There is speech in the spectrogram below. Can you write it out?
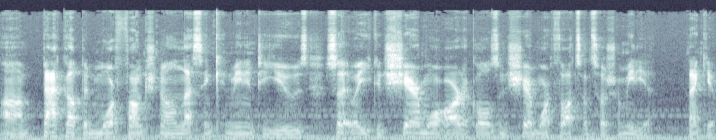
um, back up and more functional and less inconvenient to use, so that way you can share more articles and share more thoughts on social media. Thank you.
